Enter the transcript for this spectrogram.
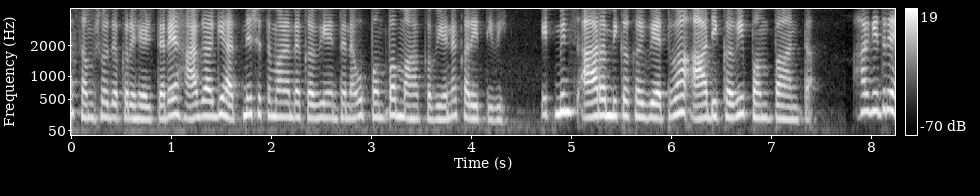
ಸಂಶೋಧಕರು ಹೇಳ್ತಾರೆ. ಹಾಗಾಗಿ ಹತ್ತನೇ ಶತಮಾನದ ಕವಿ ಅಂತ ನಾವು ಪಂಪ ಮಹಾಕವಿಯನ್ನು ಕರಿತೀವಿ. ಇಟ್ ಮೀನ್ಸ್ ಆರಂಭಿಕ ಕವಿ ಅಥವಾ ಆದಿಕವಿ ಪಂಪ ಅಂತ. ಹಾಗಿದ್ರೆ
